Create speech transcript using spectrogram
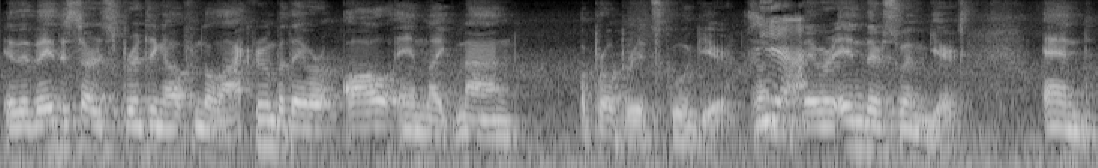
they just started sprinting out from the locker room, but they were all in like non-appropriate school gear. So yeah. they were in their swim gear, and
